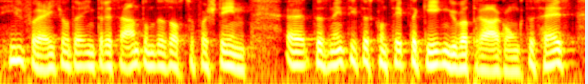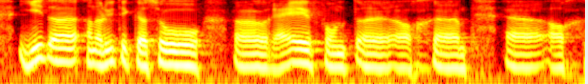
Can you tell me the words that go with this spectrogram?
hilfreich oder interessant, um das auch zu verstehen. Das nennt sich das Konzept der Gegenübertragung. Das heißt, jeder Analytiker, so äh, reif und äh, auch, äh, auch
